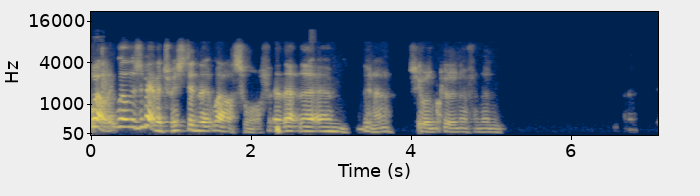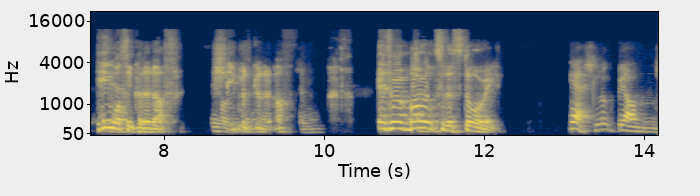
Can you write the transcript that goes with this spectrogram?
Well, well, there's a bit of a twist in that. Well, sort of uh, that, that um, you know, she wasn't good enough, and then He Yeah. wasn't good enough. he She wasn't good enough. So- Is there a moral to the story? Yes, look beyond.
